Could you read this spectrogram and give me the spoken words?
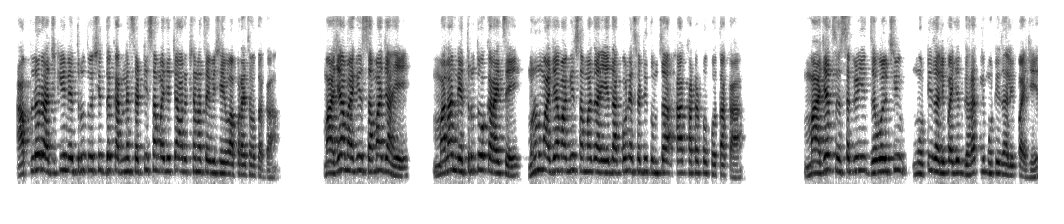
आपलं राजकीय नेतृत्व सिद्ध करण्यासाठी समाजाच्या आरक्षणाचा विषय वापरायचा होता का? माझ्या मागे समाज आहे, मला नेतृत्व करायचंय म्हणून माझ्या मागे समाज आहे हे दाखवण्यासाठी तुमचा हा खाटाटोप होता का? माझ्याच सगळी जवळची मोठी झाली पाहिजेत, घरातली मोठी झाली पाहिजेत.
